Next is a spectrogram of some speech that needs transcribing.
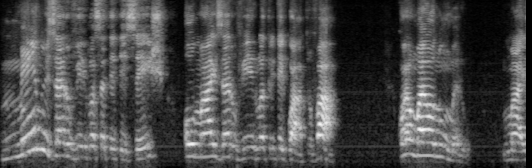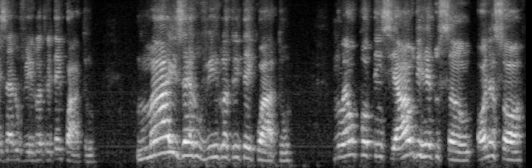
Menos 0,76 ou mais 0,34? Vá. Qual é o maior número? mais 0,34. Mais 0,34 não é o potencial de redução, olha só,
